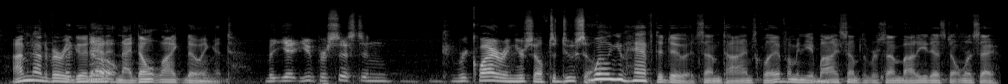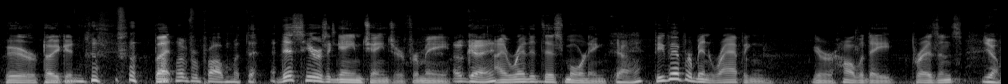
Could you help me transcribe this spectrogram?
I'm not very But good at it, and I don't like doing it. But yet you persist in requiring yourself to do so. Well, you have to do it sometimes, Cliff. I mean, you buy something for somebody, you just don't want to say, "Here, take it." I But don't have a problem with that. this here's a game changer for me. Okay. I read it this morning. Yeah. If you've ever been wrapping your holiday presents, Yeah.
